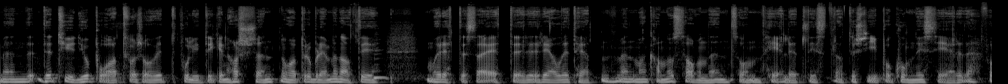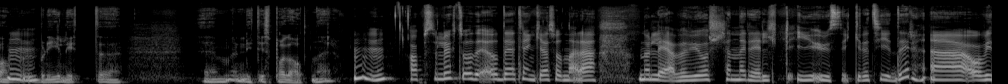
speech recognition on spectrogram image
men, det tyder jo på at for så vidt politikerne har skjønt noe av problemet. At de må rette seg etter realiteten. Men man kan jo savne en sånn helhetlig strategi på å kommunisere det. For man mm. blir litt eh, litt i spagaten her. Mm, absolutt, og det, og det, tenker jeg sånn der, Nå lever vi jo generelt i usikre tider. Eh, og vi,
